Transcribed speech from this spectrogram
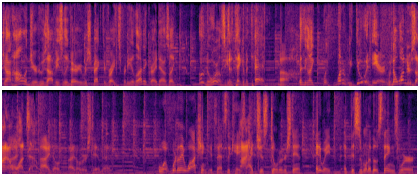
John Hollinger, who's obviously very respected, writes for the Athletic right now, is like, oh, New Orleans is going to take him at 10. Oh. It's like, wait, what are we doing here? No wonder Zion I, wants out. I don't. I don't understand that. What What are they watching? If that's the case, I, just don't understand. Anyway, th- uh, this is one of those things where,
